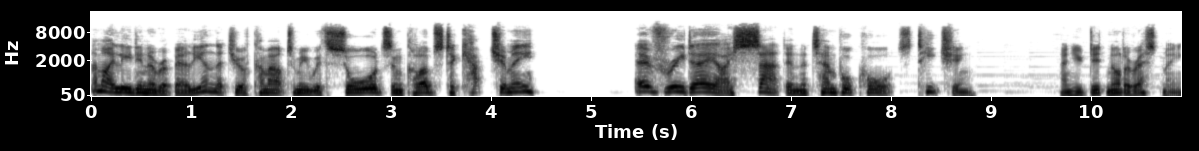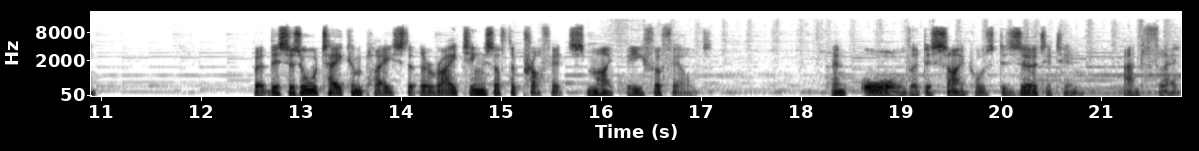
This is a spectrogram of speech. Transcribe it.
Am I leading a rebellion that you have come out to me with swords and clubs to capture me? Every day I sat in the temple courts teaching, and you did not arrest me. But this has all taken place that the writings of the prophets might be fulfilled. Then all the disciples deserted him and fled.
